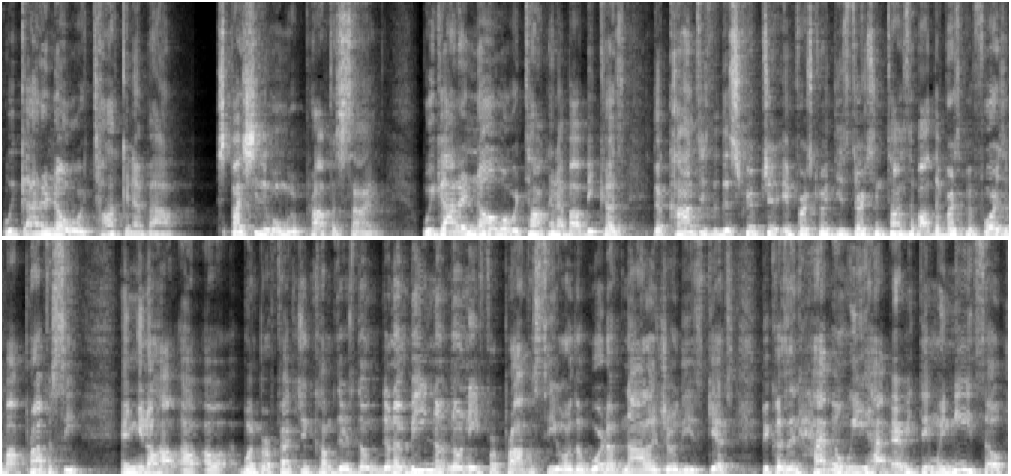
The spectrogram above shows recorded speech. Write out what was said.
we got to know what we're talking about, especially when we're prophesying. We got to know what we're talking about because the context of the scripture in 1 Corinthians 13 talks about the verse before is about prophecy. And you know how, how, how when perfection comes, there's no, gonna be no, no need for prophecy or the word of knowledge or these gifts because in heaven we have everything we need. So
